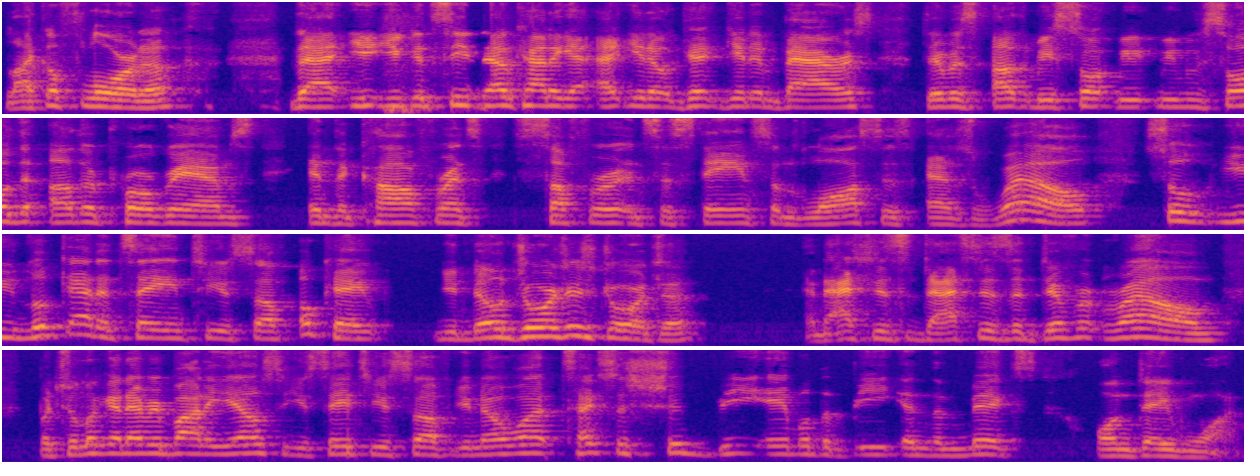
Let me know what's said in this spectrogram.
like a Florida, that you, you can see them kind of get you know get, get embarrassed. There was other we saw we, we saw the other programs in the conference suffer and sustain some losses as well. So you look at it saying to yourself, okay, you know Georgia's Georgia, and that's just that's just a different realm. But you look at everybody else and you say to yourself, you know what, Texas should be able to be in the mix on day one.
